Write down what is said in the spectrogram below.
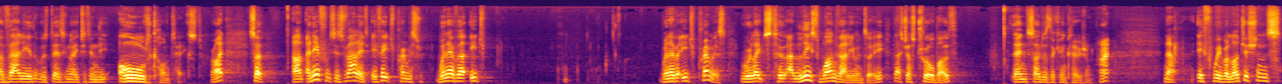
a value that was designated in the old context, right? So um, an inference is valid if each premise, whenever each, whenever each premise relates to at least one value in D, that's just true or both, then so does the conclusion, right? Now, if we were logicians,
